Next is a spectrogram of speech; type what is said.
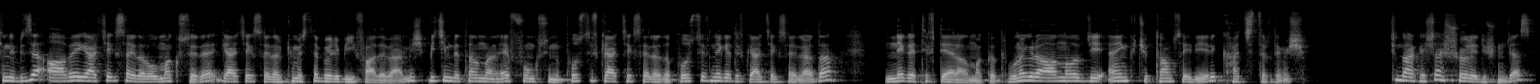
Şimdi bize AB gerçek sayılar olmak üzere gerçek sayılar kümesine böyle bir ifade vermiş. Biçimde tanımlanan f fonksiyonu pozitif gerçek sayılarda pozitif, negatif gerçek sayılarda negatif değer almaktadır. Buna göre A'nın alabileceği en küçük tam sayı değeri kaçtır demiş. Şimdi arkadaşlar şöyle düşüneceğiz.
